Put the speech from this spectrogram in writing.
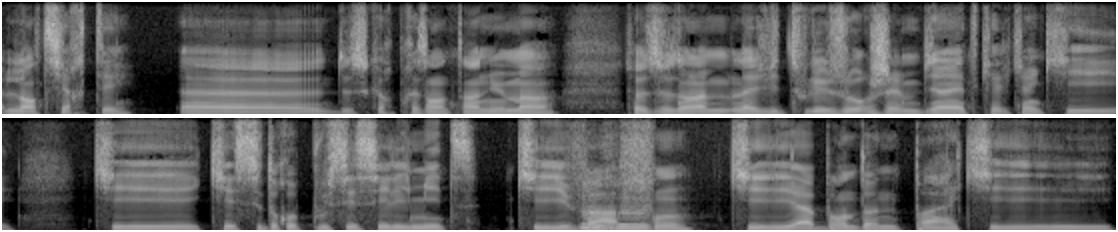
l'entièreté euh, de ce que représente un humain. Dans la, vie de tous les jours, j'aime bien être quelqu'un qui, qui, qui essaie de repousser ses limites, qui va à mhm. fond, qui abandonne pas, qui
